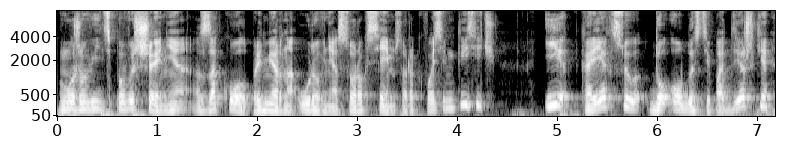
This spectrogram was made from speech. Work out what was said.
Мы можем увидеть повышение, закол примерно уровня 47-48 тысяч, и коррекцию до области поддержки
